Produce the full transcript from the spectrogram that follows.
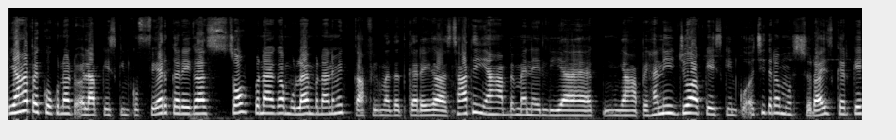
यहाँ पे कोकोनट ऑयल आपके स्किन को फेयर करेगा सॉफ्ट बनाएगा, मुलायम बनाने में काफ़ी मदद करेगा। साथ ही यहाँ पे मैंने लिया है, यहाँ पे हनी जो आपके स्किन को अच्छी तरह मॉइस्चराइज करके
